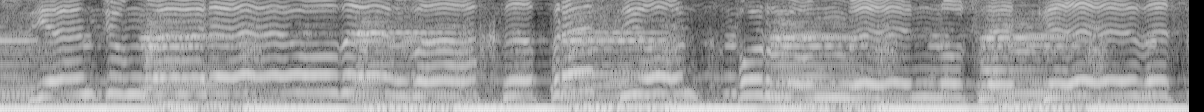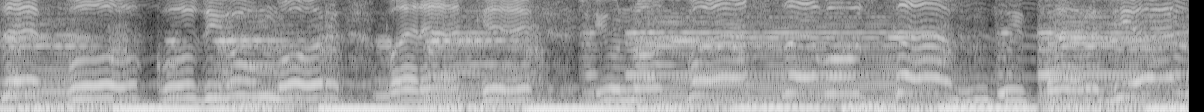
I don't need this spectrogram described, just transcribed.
Siente un mareo de baja presión, por lo menos le queda ese poco de humor para que si uno pasa buscando y perdiendo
